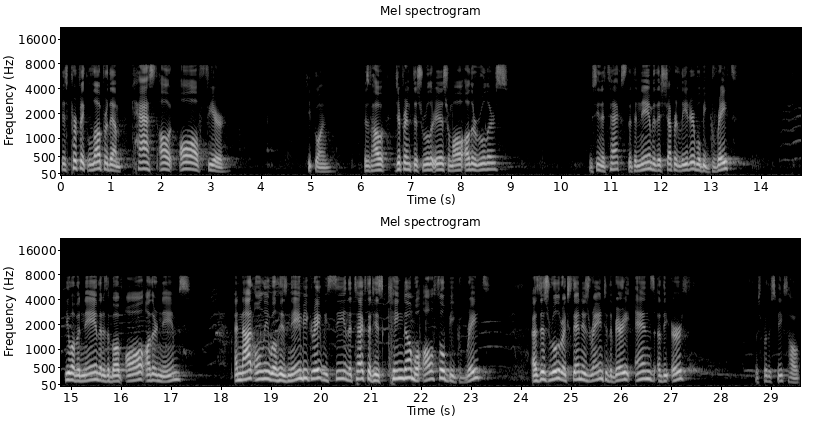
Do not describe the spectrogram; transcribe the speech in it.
His perfect love for them casts out all fear. Keep going. Because of how different this ruler is from all other rulers. We see in the text that the name of this shepherd leader will be great. He will have a name that is above all other names. And not only will his name be great, we see in the text that his kingdom will also be great. As this ruler will extend his reign to the very ends of the earth, which further speaks how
